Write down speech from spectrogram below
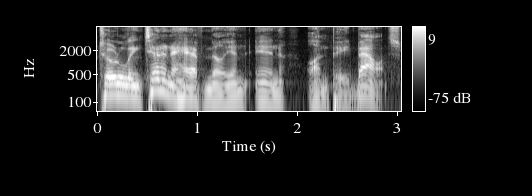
totaling 10.5 million in unpaid balance.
